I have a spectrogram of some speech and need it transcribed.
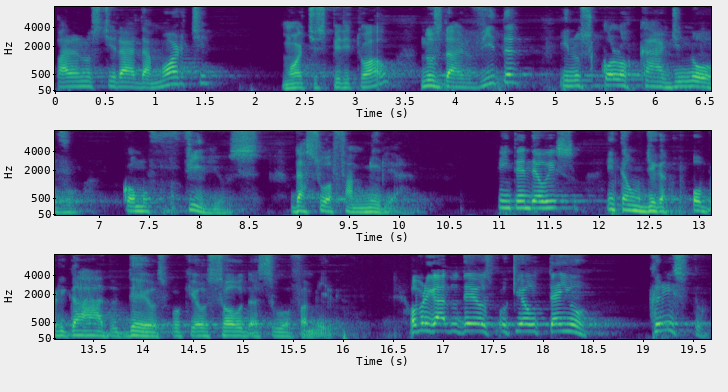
para nos tirar da morte, morte espiritual, nos dar vida e nos colocar de novo como filhos da sua família. Entendeu isso? Então diga: obrigado, Deus, porque eu sou da sua família. Obrigado, Deus, porque eu tenho Cristo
